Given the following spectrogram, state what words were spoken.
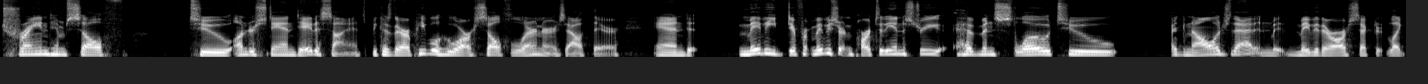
trained himself to understand data science because there are people who are self learners out there and maybe different maybe certain parts of the industry have been slow to acknowledge that and maybe there are sector like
